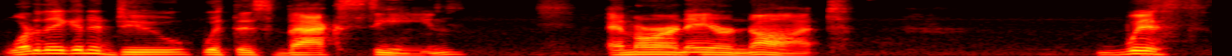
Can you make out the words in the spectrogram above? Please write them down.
What are they going to do with this vaccine, mRNA or not, with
